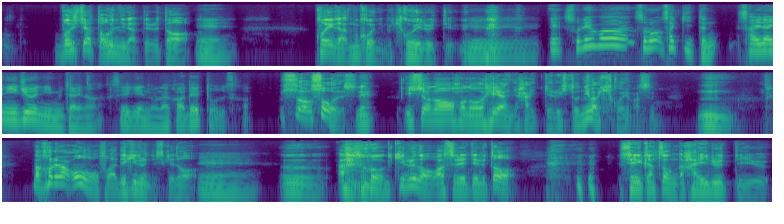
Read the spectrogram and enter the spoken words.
う、ボイスチャットオンになってると、え声が向こうにも聞こえるっていうえね。えええ、それは、その、さっき言った最大20人みたいな制限の中でってことですか？そう、そうですね。一緒のこの部屋に入ってる人には聞こえます。うん。まあこれはオンオフはできるんですけど、えうん。あの、切るのを忘れてると、生活音が入るっていう。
